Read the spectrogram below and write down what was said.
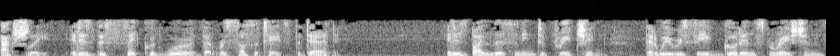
Actually, it is this sacred word that resuscitates the dead. It is by listening to preaching that we receive good inspirations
